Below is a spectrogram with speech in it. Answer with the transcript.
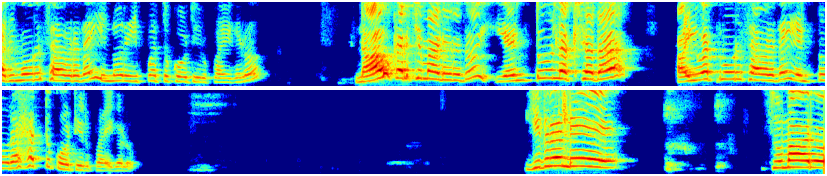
ಹದಿಮೂರು ಸಾವಿರದ ಇನ್ನೂರ ಇಪ್ಪತ್ತು ಕೋಟಿ ರೂಪಾಯಿಗಳು. ನಾವು ಖರ್ಚು ಮಾಡಿರೋದು ಎಂಟು ಲಕ್ಷದ ಐವತ್ಮೂರು ಸಾವಿರದ ಎಂಟುನೂರ ಹತ್ತು ಕೋಟಿ ರೂಪಾಯಿಗಳು. ಇದರಲ್ಲಿ ಸುಮಾರು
